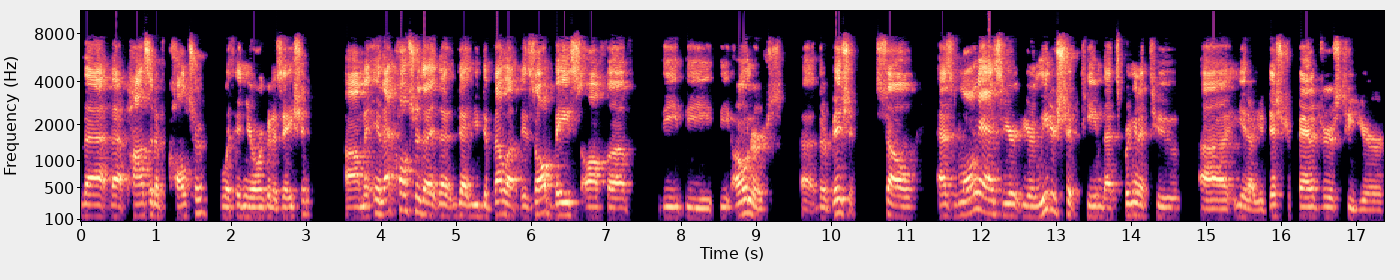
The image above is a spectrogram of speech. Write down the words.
that that positive culture within your organization. Um, and that culture that, that, that, you develop is all based off of the the the owners uh, their vision. So as long as your your leadership team that's bringing it to uh, you know your district managers to your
